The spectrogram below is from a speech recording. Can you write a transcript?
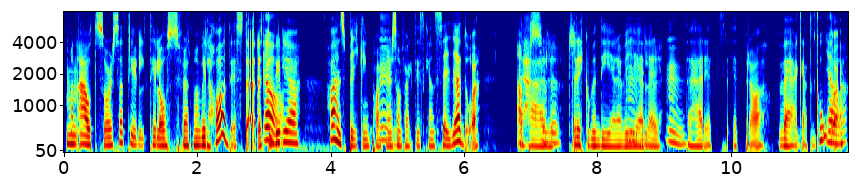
man outsourcar till, till oss för att man vill ha det stödet. Ja. Då vill jag ha en speaking partner Mm. som faktiskt kan säga då, det här Absolut. rekommenderar vi Mm. eller Mm. det här är ett, ett bra väg att gå. Ja,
